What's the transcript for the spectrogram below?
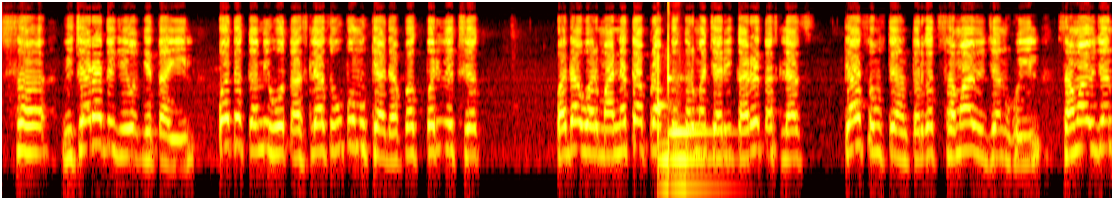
सह विचारात घेता येईल. पद कमी होत असल्यास उपमुख्याध्यापक पर्यवेक्षक पदावर मान्यता प्राप्त कर्मचारी कार्यरत असल्यास त्या संस्थेअंतर्गत समायोजन होईल. समायोजन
